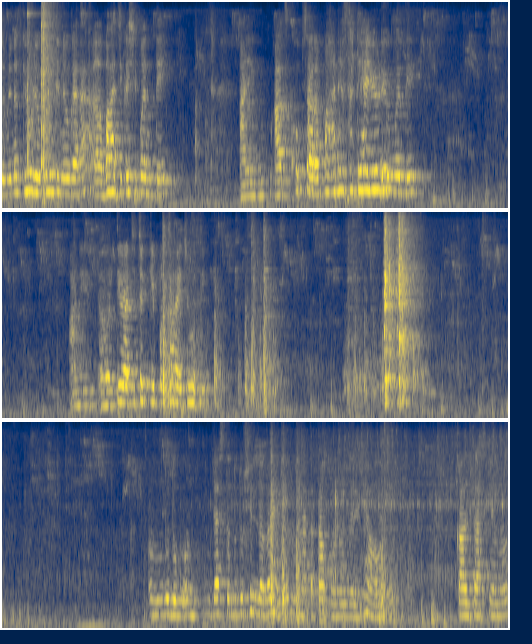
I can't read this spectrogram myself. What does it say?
तुम्ही नक्की व्हिडिओ कंटिन्यू करा. भाजी कशी बनते. आणि आज खूप सारं पाहण्यासाठी आहे व्हिडिओमध्ये. आणि तिळाची चक्की पण करायची होती. दूध जास्त दूध शिल्लक राहिले मग आता तापून वगैरे ठेवावं होते कालचं असल्यामुळं.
